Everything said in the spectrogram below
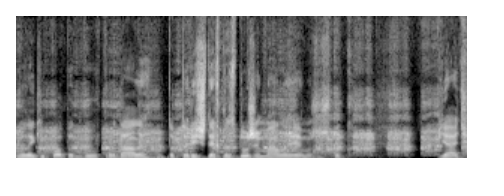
великий попит був, продали. Тобто річних нас дуже мало є, може штук 5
